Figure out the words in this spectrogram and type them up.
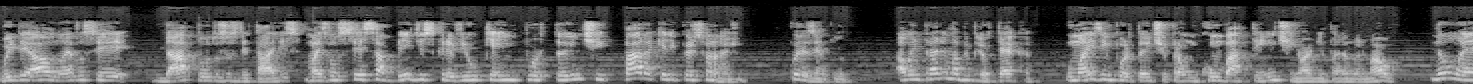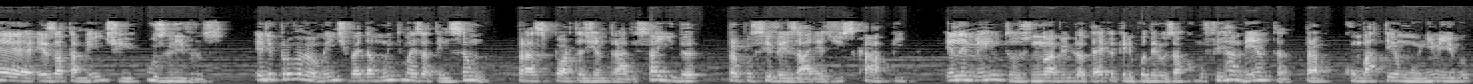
O ideal não é você dar todos os detalhes, mas você saber descrever o que é importante para aquele personagem. Por exemplo, ao entrar em uma biblioteca, o mais importante para um combatente em ordem paranormal não é exatamente os livros. Ele provavelmente vai dar muito mais atenção para as portas de entrada e saída, para possíveis áreas de escape, elementos na biblioteca que ele poderia usar como ferramenta para combater um inimigo.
